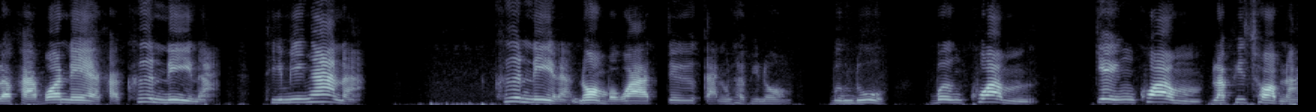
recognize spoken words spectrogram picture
แล้วค่ะบ่แน่ค่ะคืนนี้น่ะ ที่มีงานน่ะคืนนี้น่ะน้องบอกว่าเจอกันค่ะพี่น้อง เบิ่งดู เบิ่งความเก่งความรับผิดชอบหน้า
